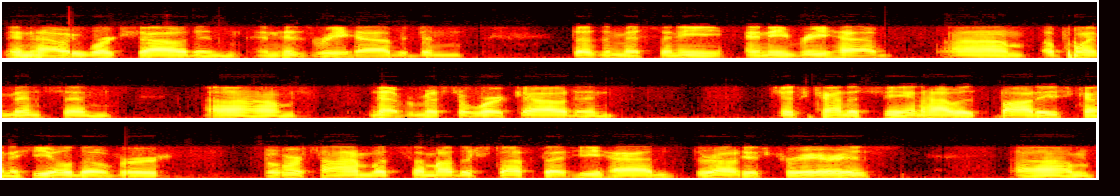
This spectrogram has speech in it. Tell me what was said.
and how he works out and and his rehab. It didn't doesn't miss any any rehab um, appointments and um, never missed a workout and just kind of seeing how his body's kind of healed over over time with some other stuff that he had throughout his career is um,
